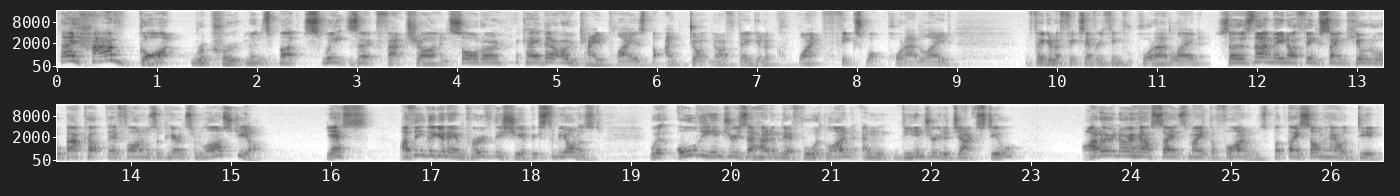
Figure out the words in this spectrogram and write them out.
They have got recruitments, but Sweet, Zerk, Thatcher, and Soldo, okay, they're okay players, but I don't know if they're going to quite fix what Port Adelaide, if they're going to fix everything for Port Adelaide. So does that mean I think St Kilda will back up their finals appearance from last year? Yes. I think they're going to improve this year because, to be honest, with all the injuries they had in their forward line and the injury to Jack Steele, I don't know how Saints made the finals, but they somehow did.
